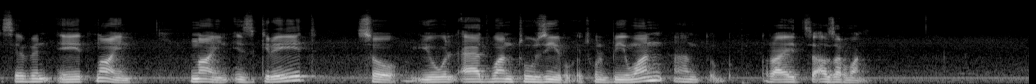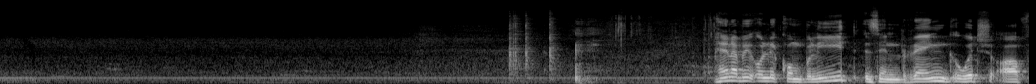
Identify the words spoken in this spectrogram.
7 8 9 9 is great so you will add 1 to 0 it will be 1 and write the other one هنا بيقول لي complete the ring which of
